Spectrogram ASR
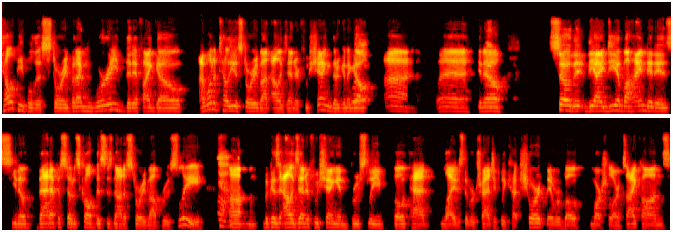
tell people this story, but I'm worried that if I go, I want to tell you a story about Alexander Fu Sheng, they're going to go, ah, eh, you know. So the the idea behind it is, you know, that episode is called "This Is Not a Story About Bruce Lee," Yeah. um, because Alexander Fu Sheng and Bruce Lee both had lives that were tragically cut short. They were both martial arts icons.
